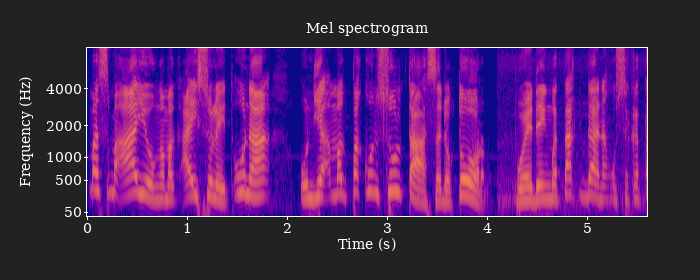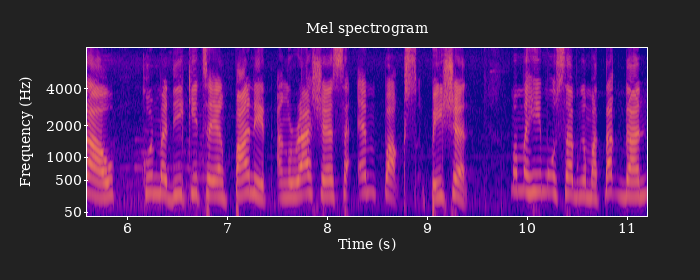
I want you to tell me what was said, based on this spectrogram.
mas maayo nga mag-isolate una unya magpakonsulta sa doktor. Pwedeng matakda ng usa ka tawo kung madikit sa iyang panit ang rashes sa mpox patient mamahimo usab nga matakdan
